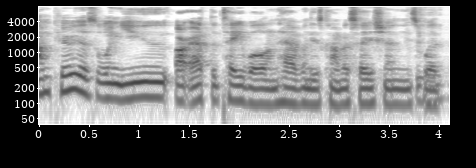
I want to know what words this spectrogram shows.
I'm curious when you are at the table and having these conversations with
